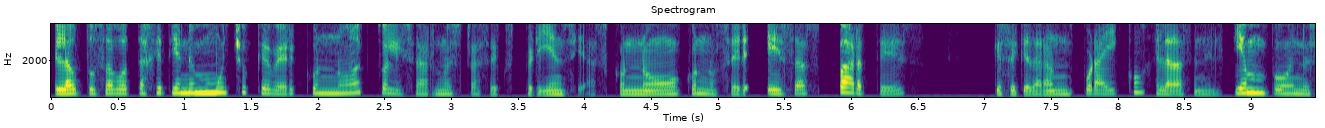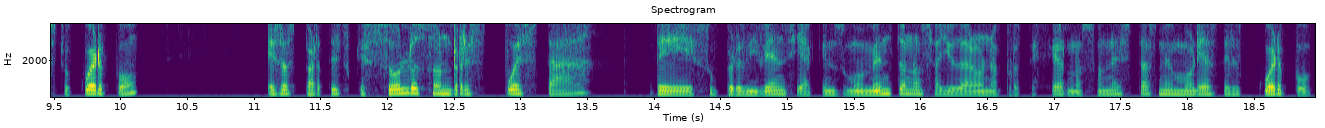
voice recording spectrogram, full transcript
El autosabotaje tiene mucho que ver con no actualizar nuestras experiencias, con no conocer esas partes que se quedaron por ahí congeladas en el tiempo, en nuestro cuerpo, esas partes que solo son respuesta de supervivencia que en su momento nos ayudaron a protegernos. Son estas memorias del cuerpo,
